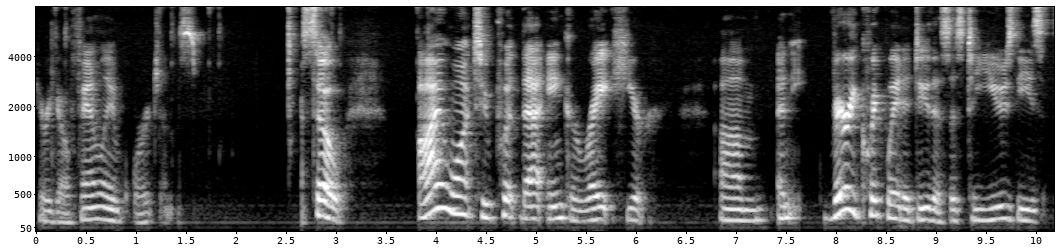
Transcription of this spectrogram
Here we go, family of origins. So I want to put that anchor right here. Um, a very quick way to do this is to use these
